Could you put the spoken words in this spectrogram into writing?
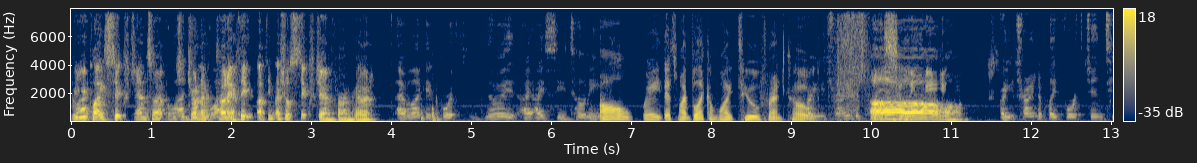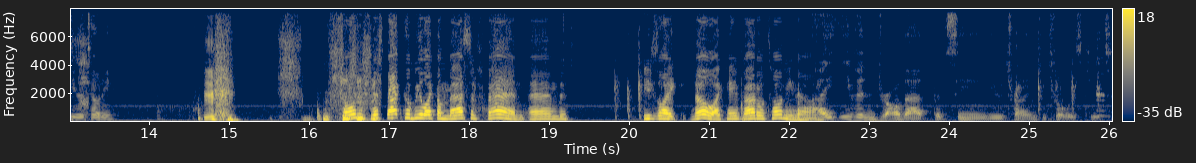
Were you playing sixth gen, sir? Black- it Black- Tony, I think I think that's your sixth gen phone code. I would like a fourth. No wait, I, I see Tony. Oh wait, that's my black and white 2 friend code. Are you trying to play? Oh, Are you trying to play fourth gen tier, Tony? Tony, this guy could be like a massive fan, and he's like, no, I can't battle Tony now. I even draw that, but seeing you trying to troll is cute.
